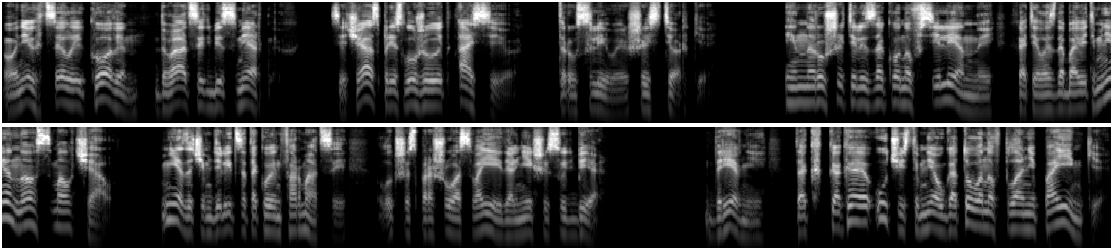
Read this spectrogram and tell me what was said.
У них целый ковен, 20 бессмертных. Сейчас прислуживают Асию, трусливые шестерки». «И нарушители законов Вселенной», хотелось добавить мне, но смолчал. Незачем делиться такой информацией. Лучше спрошу о своей дальнейшей судьбе. Древний, так какая участь мне уготована в плане поимки?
